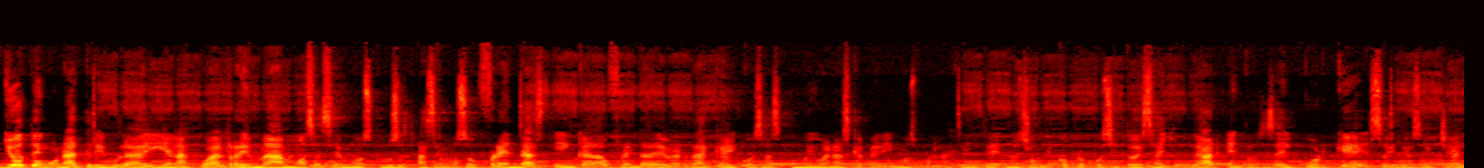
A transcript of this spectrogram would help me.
Yo tengo una tribula ahí en la cual remamos, hacemos cruces, hacemos ofrendas y en cada ofrenda de verdad que hay cosas muy buenas que pedimos por la gente. Nuestro único propósito es ayudar. Entonces, el por qué soy Dios Chel,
